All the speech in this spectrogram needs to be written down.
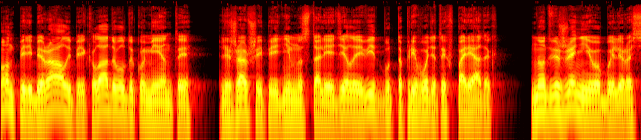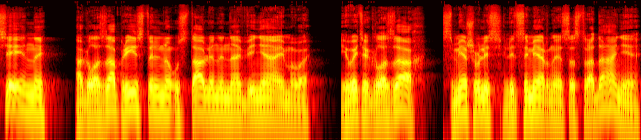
он перебирал и перекладывал документы, лежавшие перед ним на столе, делая вид, будто приводит их в порядок. Но движения его были рассеяны, а глаза пристально уставлены на обвиняемого. И в этих глазах смешивались лицемерное сострадание.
